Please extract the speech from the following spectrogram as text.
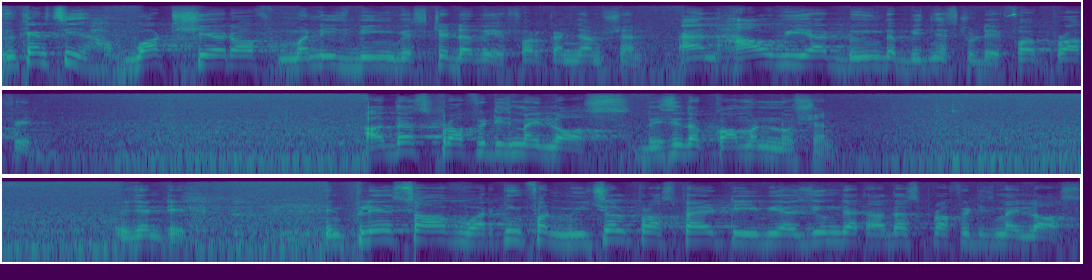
You can see what share of money is being wasted away for consumption and how we are doing the business today for profit. Others' profit is my loss. This is the common notion, isn't it? In place of working for mutual prosperity, we assume that others' profit is my loss.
